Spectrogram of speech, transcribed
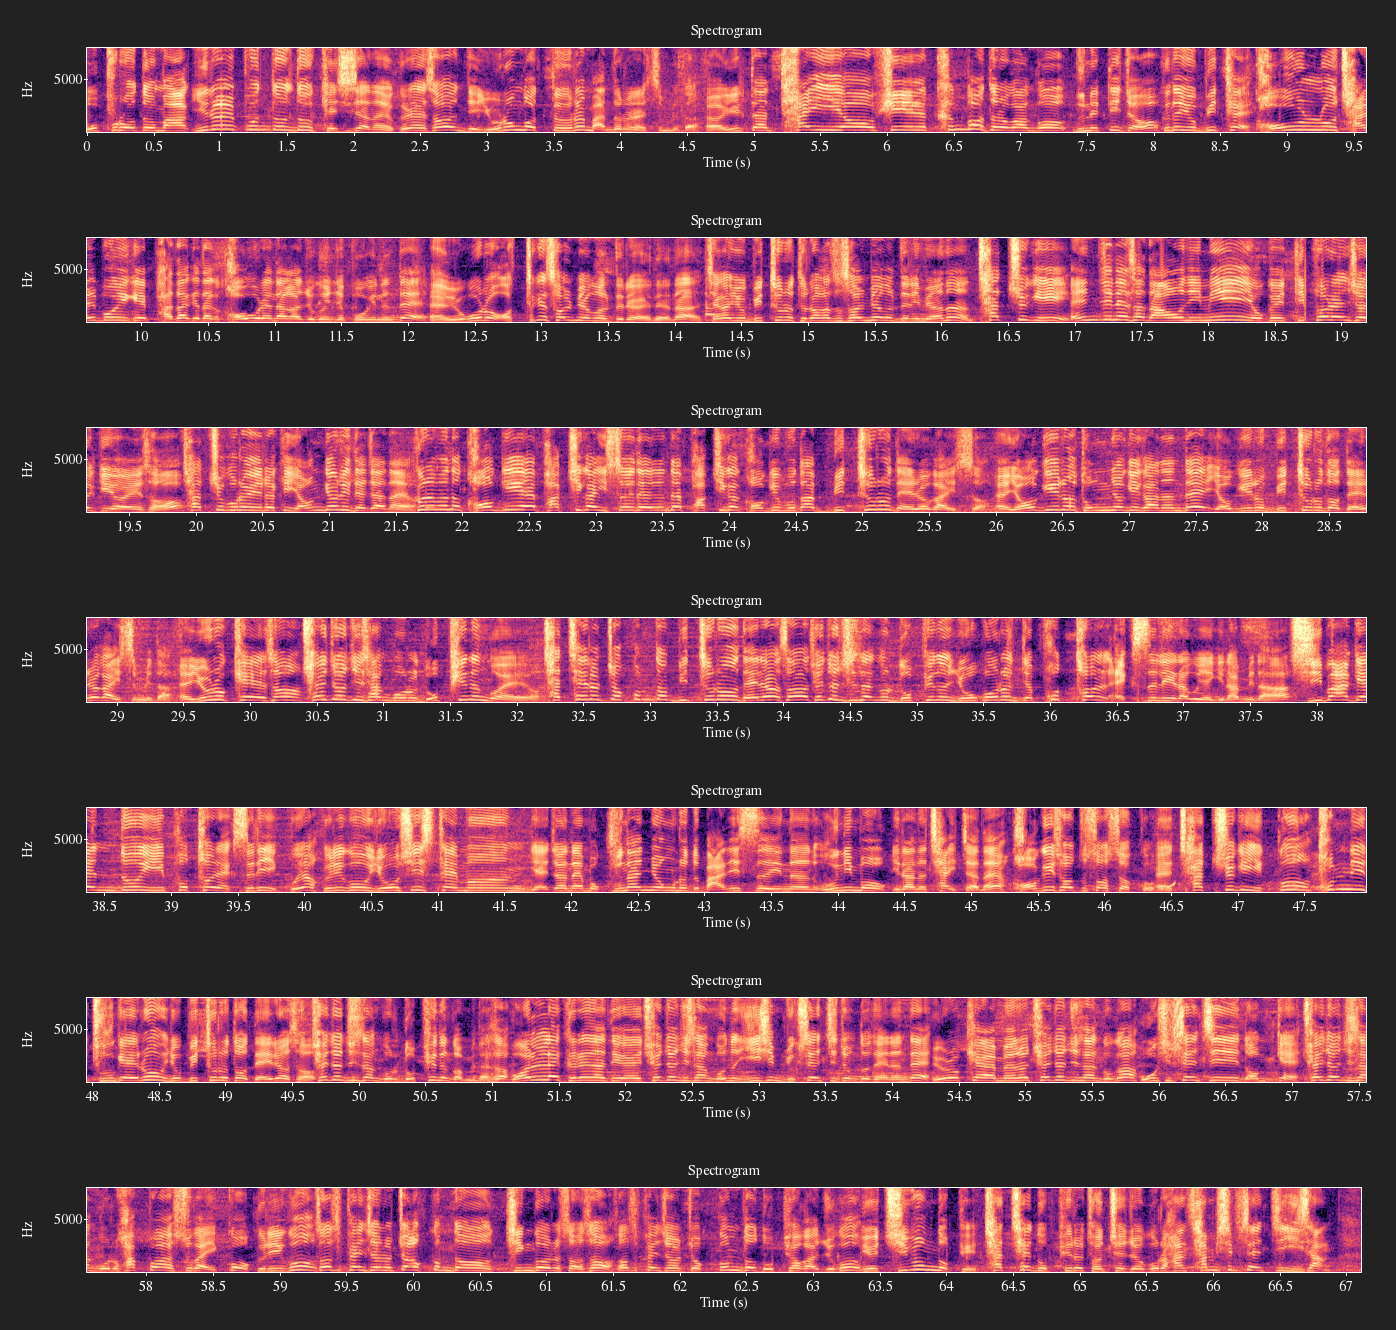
오프로드 막 이럴 분들도 계시잖아요. 그래서 이제 이런 것들을 만들어냈습니다. 어, 일단 타이어 휠 큰 거 들어간 거 눈에 띄죠? 근데 요 밑에 거울로 잘 보이게 바닥에다가 거울 해놔가지고 이제 보이는데 예, 요거를 어떻게 설명을 드려야 되나? 제가 요 밑 으로 들어가서 설명을 드리면은 차축이 엔진에서 나온 힘이 여기 디퍼렌셜 기어에서 차축으로 이렇게 연결이 되잖아요. 그러면은 거기에 바퀴가 있어야 되는데 바퀴가 거기보다 밑으로 내려가 있어. 예, 여기로 동력이 가는데 여기로 밑으로 더 내려가 있습니다. 이렇게 해서 최저지상고를 높이는 거예요. 차체를 조금 더 밑으로 내려서 최저지상고를 높이는 요거를 이제 포털 엑슬이라고 얘기를 합니다. 지바겐도 이 포털 엑슬이 있고요. 그리고 요 시스템은 예전에 뭐 군안용으로도 많이 쓰이는 우니목이라는 차 있잖아요. 거기서도 썼었고 예, 차축이 있고 톱니 두 개로 요 밑으로 더 내려서 최저지상고를 높이는 겁니다. 그래서 원래 그레나디어의 최저지상고는 26cm 정도 되는데 이렇게 하면은 최저지상고가 50cm 넘게 최저지상고를 확보할 수가 있고 그리고 서스펜션을 조금 더 긴 거를 써서 서스펜션을 조금 더 높여가지고 이 지붕 높이 차체 높이를 전체적으로 한 30cm 이상 예,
